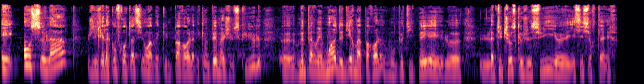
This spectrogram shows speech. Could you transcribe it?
Et en cela, je dirais la confrontation avec une parole avec un P majuscule euh, me permet moi de dire ma parole avec mon petit P et le, la petite chose que je suis euh, ici sur Terre.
